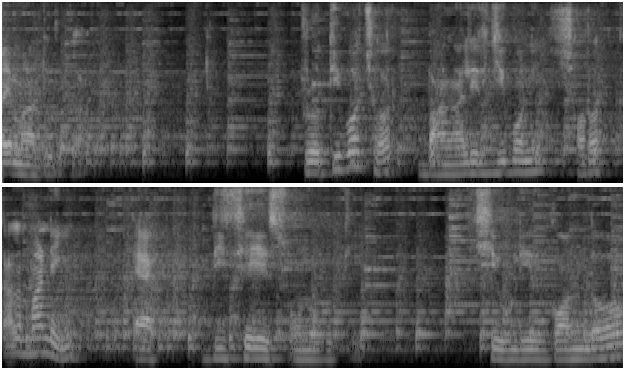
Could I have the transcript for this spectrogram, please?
জয় মা দুর্গা। প্রতি বছর বাঙালির জীবনে শরৎকাল মানেই এক বিশেষ অনুভূতি। শিউলির গন্ধ,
